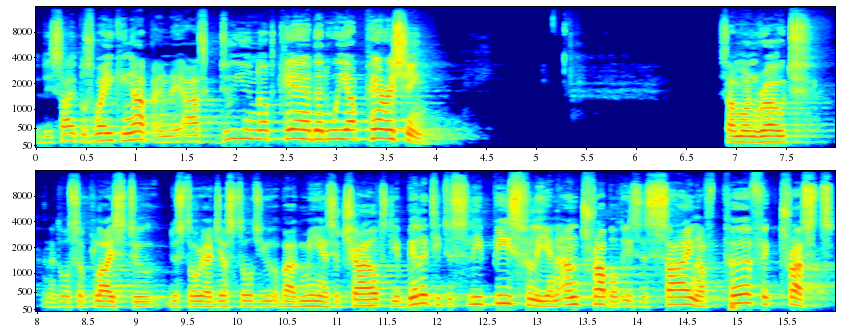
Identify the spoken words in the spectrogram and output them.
The disciples waking up and they ask, Do you not care that we are perishing? Someone wrote, and it also applies to the story I just told you about me as a child the ability to sleep peacefully and untroubled is a sign of perfect trust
